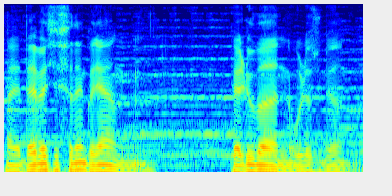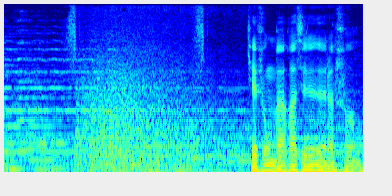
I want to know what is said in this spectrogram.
아니 네메시스는 그냥 밸류만 올려주면 계속 막아지는 애라서.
